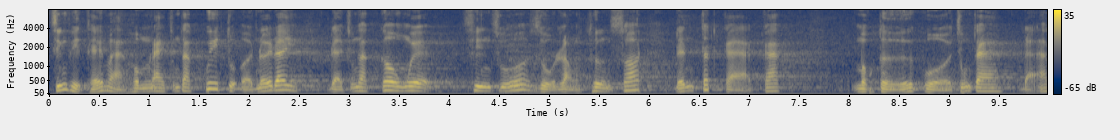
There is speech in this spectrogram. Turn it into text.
chính vì thế mà hôm nay chúng ta quy tụ ở nơi đây để chúng ta cầu nguyện, xin Chúa rủ lòng thương xót đến tất cả các mục tử của chúng ta đã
